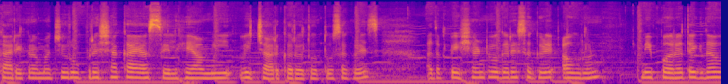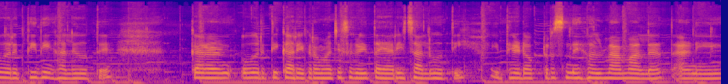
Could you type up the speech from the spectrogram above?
कार्यक्रमाची रूपरेषा काय असेल हे आम्ही विचार करत होतो सगळेच. आता पेशंट वगैरे सगळे आवरून मी परत एकदा वरती निघाले होते. कारण वरती कार्यक्रमाची सगळी तयारी चालू होती. इथे डॉक्टर स्नेहल मॅम आल्यात आणि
